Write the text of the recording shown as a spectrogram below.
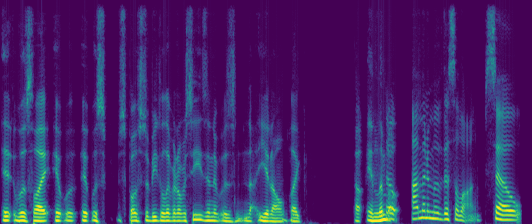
it was like it was it was supposed to be delivered overseas and it was you know like uh, in limbo So I'm going to move this along. So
